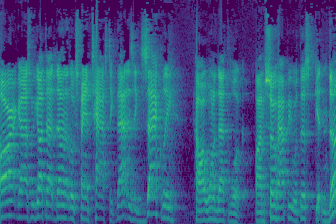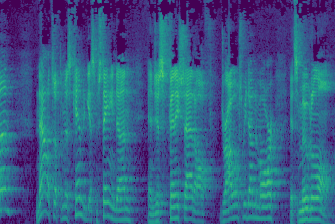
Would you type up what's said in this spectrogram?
All right, guys, we got that done. It looks fantastic. That is exactly how I wanted that to look. I'm so happy with this getting done. Now it's up to Miss Kim to get some staining done and just finish that off. Drywall should be done tomorrow. It's moving along.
